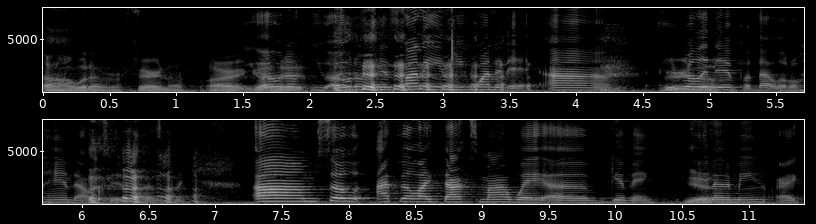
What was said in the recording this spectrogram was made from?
Oh, whatever. Fair enough. All right, You owed ahead. him. You owed him his money, and he wanted it. Um, he really enough. did put that little hand out too. That's funny. Um, so I feel like that's my way of giving. Yeah. You know what I mean? Like,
